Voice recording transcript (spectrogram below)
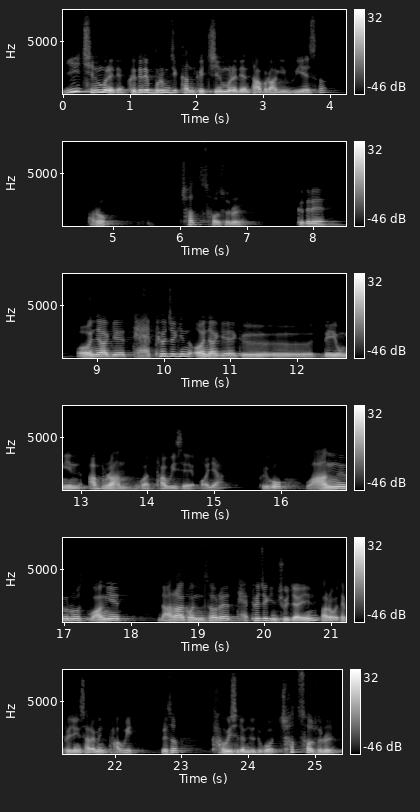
이 질문에 대한 그들의 물음직한 그 질문에 대한 답을 하기 위해서 바로 첫 서술을 그들의 언약의 대표적인 언약의 그 어, 내용인 아브라함과 다윗의 언약 그리고 왕으로 왕의 나라 건설의 대표적인 주자인 바로 대표적인 사람인 다윗. 그래서 다윗을 염두 두고 첫 서술을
